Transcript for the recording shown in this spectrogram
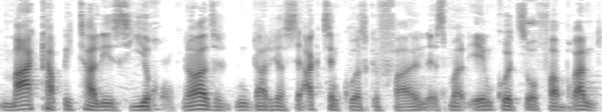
Marktkapitalisierung. Ne? Also dadurch, dass der Aktienkurs gefallen ist, mal eben kurz so verbrannt.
